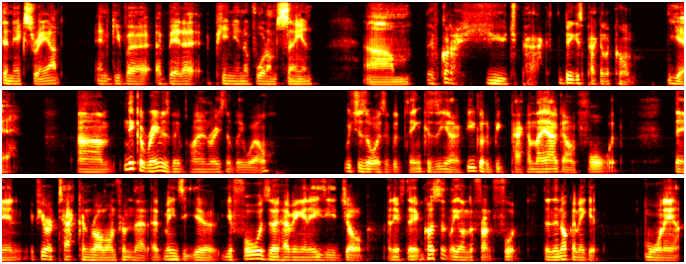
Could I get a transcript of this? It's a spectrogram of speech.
the next round and give a, a better opinion of what I'm seeing. Um, they've got a huge pack, the biggest pack in the comp. yeah, Um, Nick Arima's been playing reasonably well, which is always a good thing because you know if you've got a big pack and they are going forward, then if your attack can roll on from that, it means that your your forwards are having an easier job, and if they're constantly on the front foot, then they're not going to get worn out.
